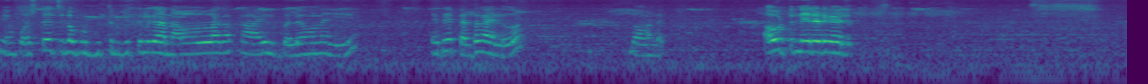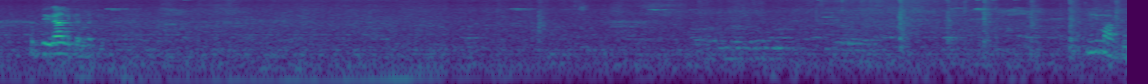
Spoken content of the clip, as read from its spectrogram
మేము ఫస్ట్ వచ్చినప్పుడు గుత్తులు గుత్తులుగా నల్లగా కాయలు భలే ఉన్నాయి. అయితే పెద్ద కాయలు బాగున్నాయి. అవుట్ నేరేడు కాయలు. దిగాలి కిందకి. మాకు.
